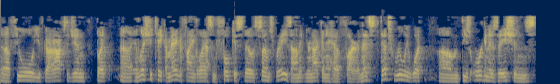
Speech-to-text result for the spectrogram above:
uh, fuel, you've got oxygen, but uh, unless you take a magnifying glass and focus those sun's rays on it, you're not going to have fire. And that's, that's really what um, these organizations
